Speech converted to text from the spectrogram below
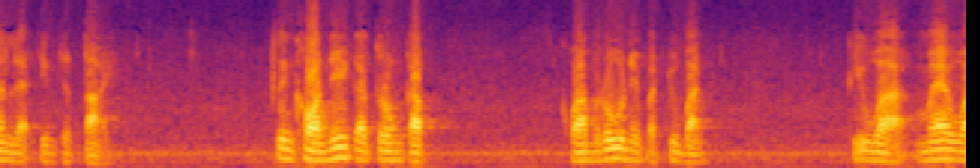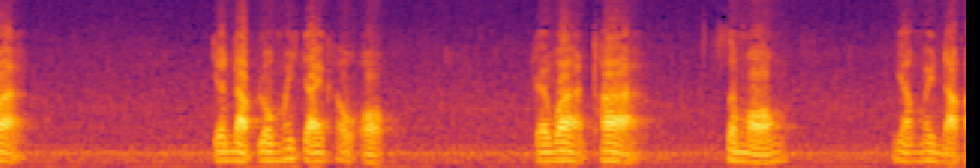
นั่นแหละจึงจะตาย ซึ่งข้อนี้ก็ตรงกับความรู้ในปัจจุบัน ที่ว่าแม้ว่าจะดับลมหายใจเข้าออก แต่ว่าถ้าสมองยังไม่ดับ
